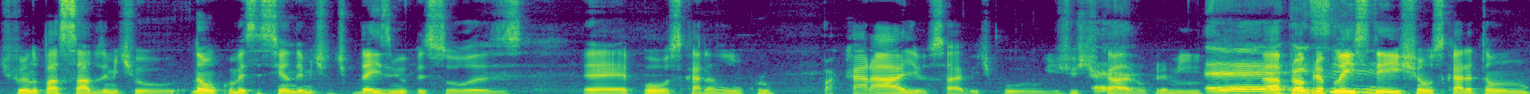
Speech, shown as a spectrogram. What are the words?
que foi ano passado, demitiu. Não, começo desse ano demitiu tipo 10 mil pessoas. É, pô, os caras lucram pra caralho, sabe? Tipo, injustificável é, pra mim. É, a própria esse... PlayStation, os caras tão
